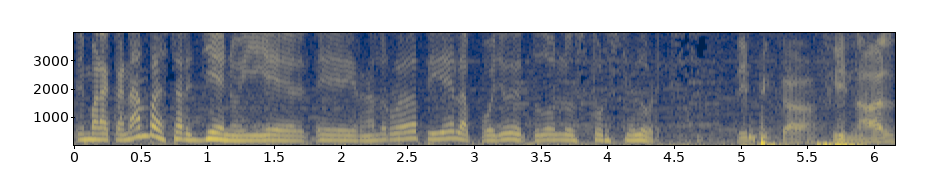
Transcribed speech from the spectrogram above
El Maracaná va a estar lleno y el, eh, Hernando Rueda pide el apoyo de todos los torcedores. típica final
